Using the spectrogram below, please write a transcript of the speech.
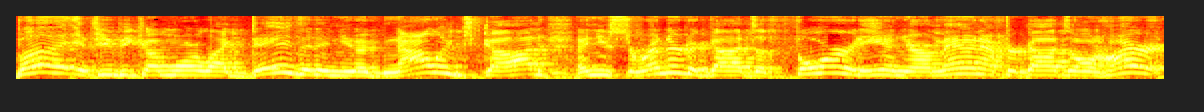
But if you become more like David and you acknowledge God and you surrender to God's authority and you're a man after God's own heart,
